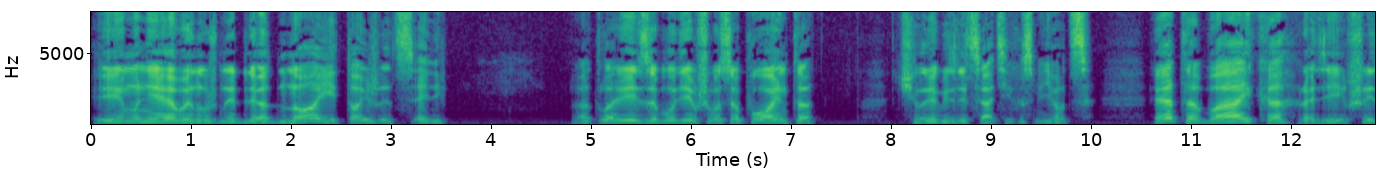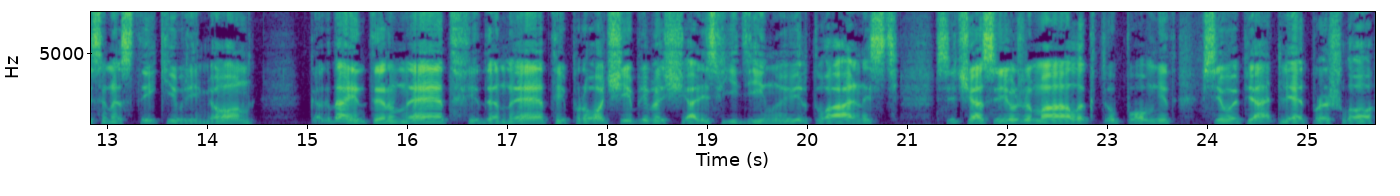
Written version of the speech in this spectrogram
и мне вы нужны для одной и той же цели. Отловить заблудившегося Пойнта... Человек без лица тихо смеется. Это байка, родившаяся на стыке времен, когда интернет, фидонет и прочие превращались в единую виртуальность. Сейчас ее уже мало кто помнит, всего пять лет прошло,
